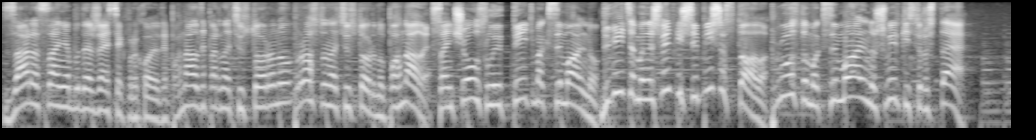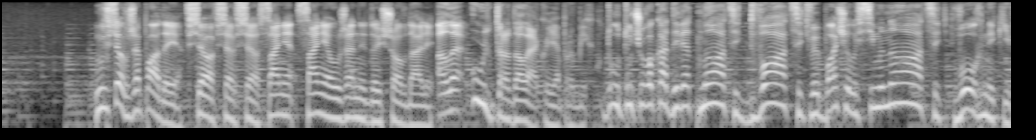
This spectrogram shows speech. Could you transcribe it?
Зараз Саня буде жесть як проходити. Погнали тепер на цю сторону. Просто на цю сторону. Погнали. Санчоус летить максимально. Дивіться, мене швидкість ще більше стала. Просто максимально швидкість росте. Ну все, вже падає. Все, все, все. Саня, Саня вже не дійшов далі. Але ультра далеко я пробіг. Тут у чувака 19, 20, ви бачили, 17 вогників.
